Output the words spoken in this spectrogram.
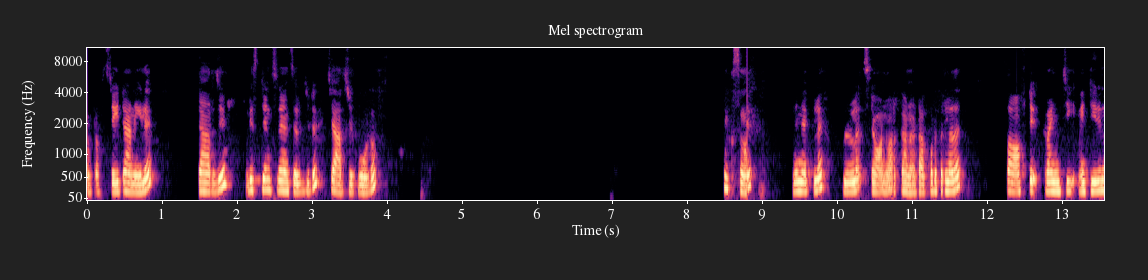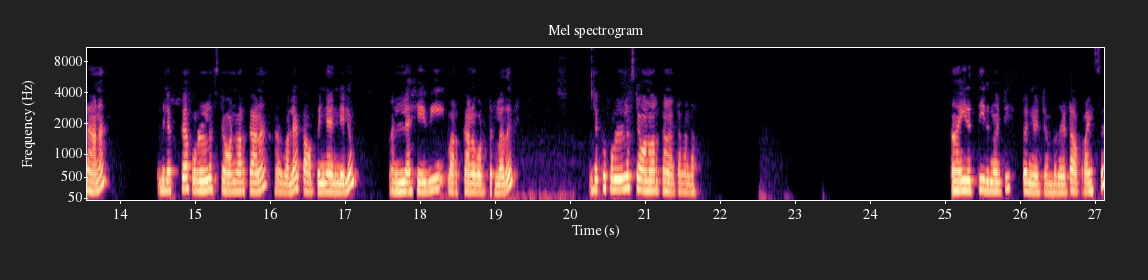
ഔട്ട് ഓഫ് സ്റ്റേറ്റ് ആണെങ്കിൽ ചാർജ് ഡിസ്റ്റൻസിനനുസരിച്ചിട്ട് ചാർജ് കൂടും. നെക്സ്റ്റ് നെക്കിൽ ഫുള്ള് സ്റ്റോൺ വർക്കാണ് കേട്ടോ കൊടുത്തിട്ടുള്ളത്. സോഫ്റ്റ് ക്രഞ്ചി മെറ്റീരിയൽ ആണ്. ഇതിലൊക്കെ ഫുള്ള് സ്റ്റോൺ വർക്കാണ് അതുപോലെ ടോപ്പിന്റെ എൻഡിലും നല്ല ഹെവി വർക്കാണ് കൊടുത്തിട്ടുള്ളത്. ഇതൊക്കെ ഫുള്ള് സ്റ്റോൺ വർക്കാണ് കേട്ടോ കണ്ടോ? ആയിരത്തി ഇരുന്നൂറ്റി തൊണ്ണൂറ്റൊമ്പത് കേട്ടോ പ്രൈസ്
